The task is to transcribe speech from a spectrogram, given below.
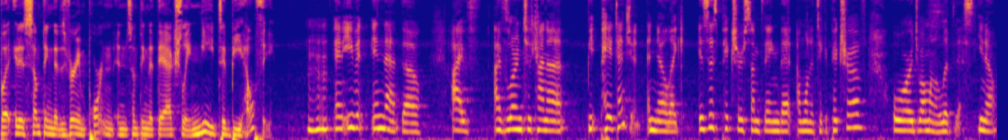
but it is something that is very important and something that they actually need to be healthy. Mm-hmm. And even in that, though, I've I've learned to kind of pay attention and know like, is this picture something that I want to take a picture of, or do I want to live this? You know,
